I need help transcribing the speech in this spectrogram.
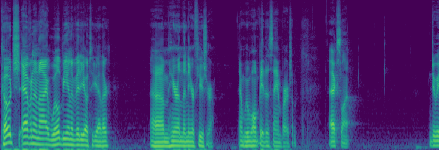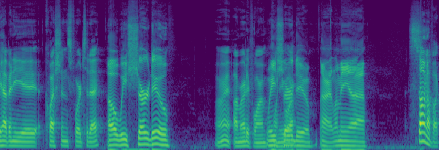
Coach Evan and I will be in a video together um, here in the near future, and we won't be the same person. Excellent. Do we have any uh, questions for today? Oh, we sure do. All right, I'm ready for him. We sure do. All right, let me. uh Son of a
